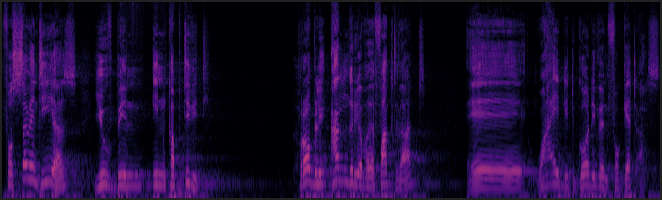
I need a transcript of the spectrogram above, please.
For 70 years, you've been in captivity. Probably angry over the fact that, eh, why did God even forget us?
